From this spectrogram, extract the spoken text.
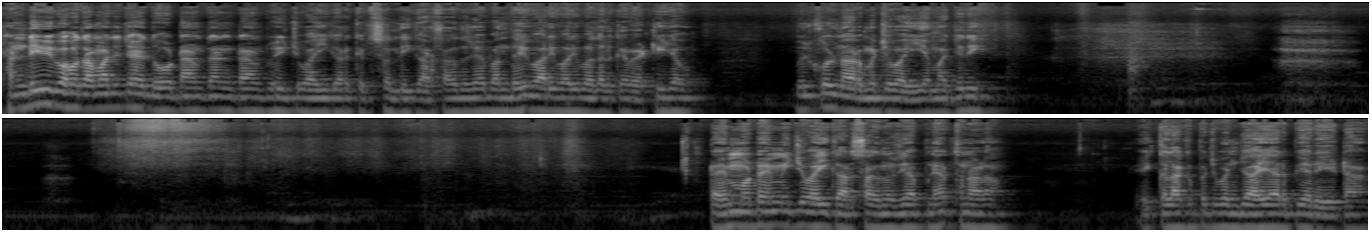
ਠੰਡੀ ਵੀ ਬਹੁਤ ਆ ਮੱਝ, ਚਾਹੇ ਦੋ ਟਾਈਮ ਤਿੰਨ ਟਾਈਮ ਤੁਸੀਂ ਚਵਾਈ ਕਰਕੇ ਤਸੱਲੀ ਕਰ ਸਕਦੇ ਚਾਹੇ ਬੰਦੇ ਵੀ ਵਾਰੀ-ਵਾਰੀ ਬਦਲ ਕੇ ਬੈਠੀ ਜਾਓ। ਬਿਲਕੁਲ ਨਰਮ ਚਵਾਈ ਆ ਮੱਝ ਦੀ। ਟਾਈਮੋ ਟਾਈਮ ਹੀ ਚਵਾਈ ਕਰ ਸਕਦੇ ਹੋ ਤੁਸੀਂ ਆਪਣੇ ਹੱਥ ਨਾਲ। 155000 ਰੁਪਏ ਰੇਟ ਆ।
